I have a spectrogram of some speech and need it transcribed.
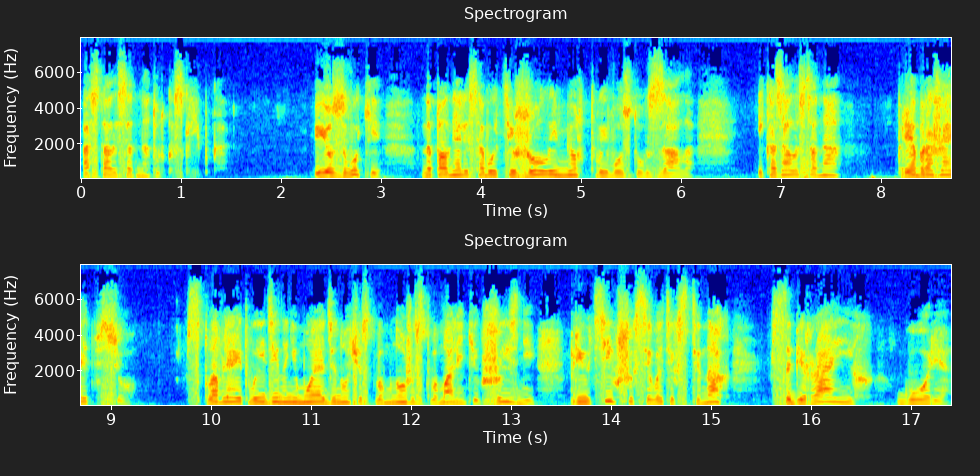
Осталась одна только скрипка. Ее звуки наполняли собой тяжелый мертвый воздух зала, и, казалось, она преображает все — сплавляет воедино немое одиночество множества маленьких жизней, приютившихся в этих стенах, собирая их горе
